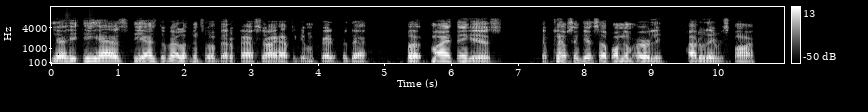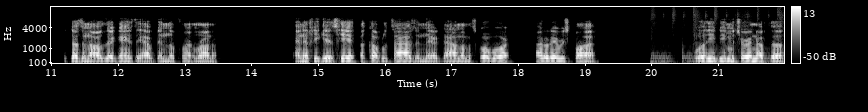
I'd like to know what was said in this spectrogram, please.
Yeah, he, he has he has developed into a better passer. I have to give him credit for that. But my thing is, if Clemson gets up on them early, how do they respond? Because in all their games, they have been the front runner. And if he gets hit a couple of times and they're down on the scoreboard, how do they respond? Will he be mature enough to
